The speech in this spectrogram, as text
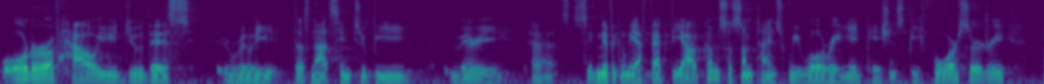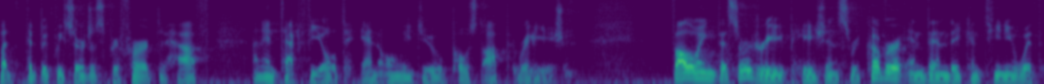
order of how you do this really does not seem to be very uh, significantly affect the outcome. So sometimes we will radiate patients before surgery, but typically surgeons prefer to have an intact field and only do post op radiation. Following the surgery, patients recover and then they continue with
